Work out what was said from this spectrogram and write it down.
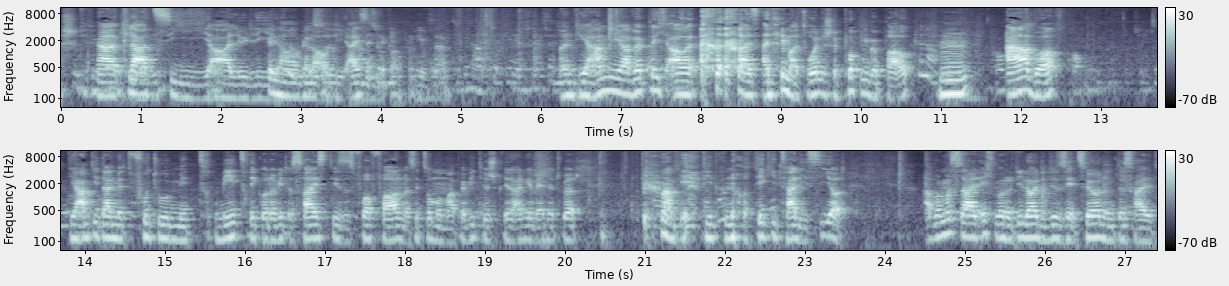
Stimmt, Na. Glacialylie. Genau, genau, die Eisentwicklung von Evoli. Und die haben die ja wirklich auch als animatronische Puppen gebaut. Genau. Aber die haben die dann mit Photometrik oder wie das heißt, dieses Verfahren, was jetzt immer mal bei Videospielen angewendet wird, haben die, die dann noch digitalisiert. Aber man muss da halt echt, oder die Leute, die das jetzt hören und das halt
